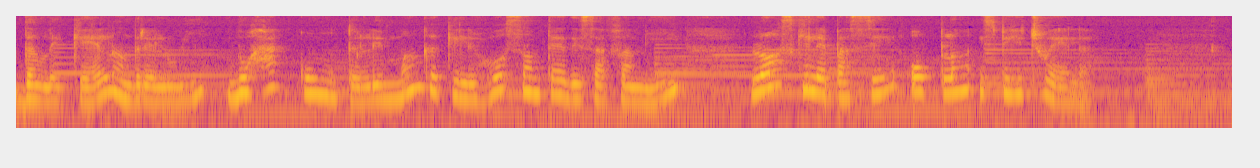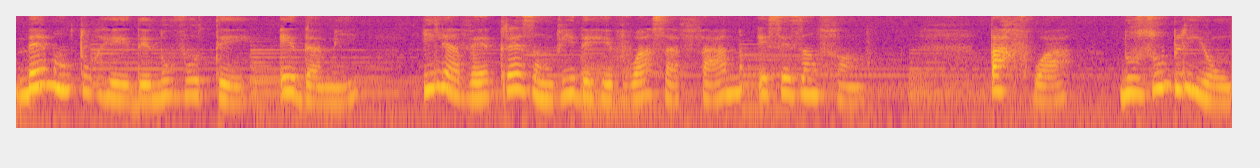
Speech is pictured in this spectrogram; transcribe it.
dans lesquels André Louis nous raconte les manques qu'il ressentait de sa famille lorsqu'il est passé au plan spirituel. Même entouré de nouveautés et d'amis, il avait très envie de revoir sa femme et ses enfants. Parfois, nous oublions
